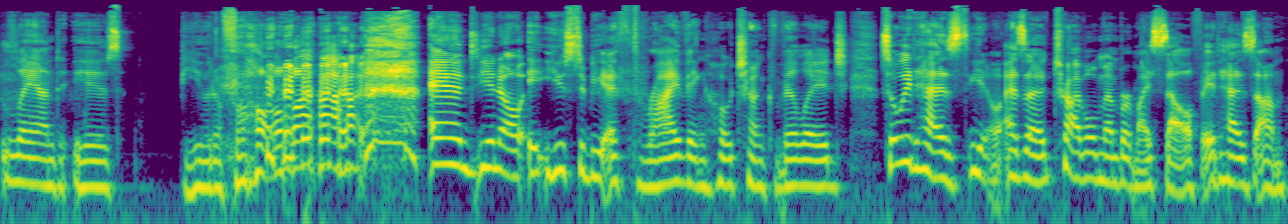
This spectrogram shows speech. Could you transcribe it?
land is beautiful. and, you know, it used to be a thriving Ho Chunk village. So it has, you know, as a tribal member myself, it has um,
